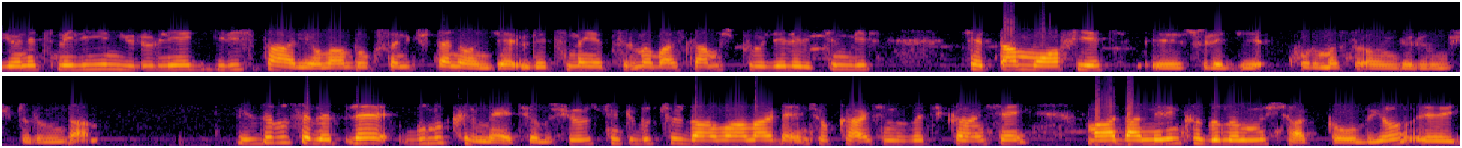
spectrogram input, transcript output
yönetmeliğin yürürlüğe giriş tarihi olan 93'ten önce üretime yatırıma başlanmış projeler için bir chatten muafiyet e, süreci koruması öngörülmüş durumda. Biz de bu sebeple bunu kırmaya çalışıyoruz. Çünkü bu tür davalarda en çok karşımıza çıkan şey madenlerin kazanılmış hakkı oluyor. Ee,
